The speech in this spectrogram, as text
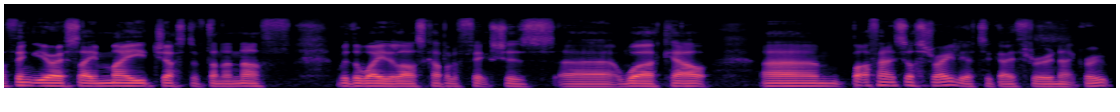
I think USA may just have done enough with the way the last couple of fixtures uh, work out. Um, but I fancy Australia to go through in that group.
